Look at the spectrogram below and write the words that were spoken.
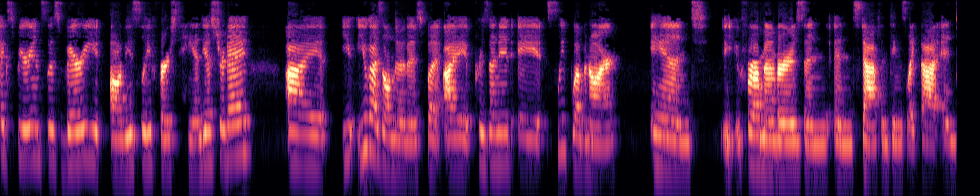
experienced this very obviously firsthand yesterday. I you, you guys all know this, but I presented a sleep webinar and for our members and and staff and things like that. And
